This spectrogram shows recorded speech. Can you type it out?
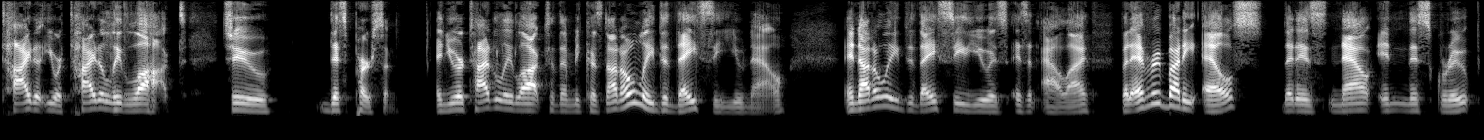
tied you are tidally locked to this person. And you are tidally locked to them because not only do they see you now, and not only do they see you as, as an ally, but everybody else that is now in this group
